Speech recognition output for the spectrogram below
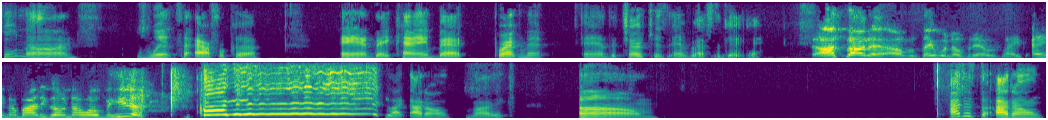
two nuns went to Africa and they came back pregnant, and the church is investigating. I saw that. I was they went over there. I was like, ain't nobody gonna know over here. Oh yeah, like I don't like. Um, I just I don't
